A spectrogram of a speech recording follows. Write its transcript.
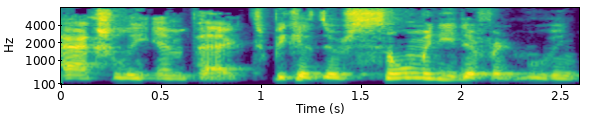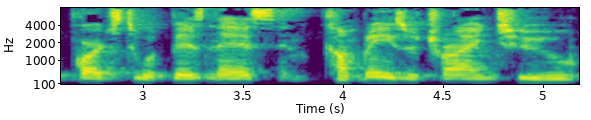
actually impact? Because there's so many different moving parts to a business and companies are trying to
